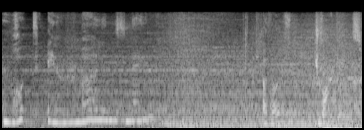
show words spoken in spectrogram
What in Merlin's name? Are those dragons?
